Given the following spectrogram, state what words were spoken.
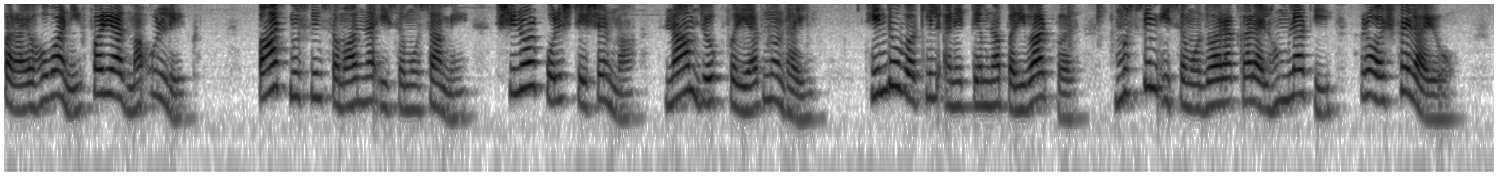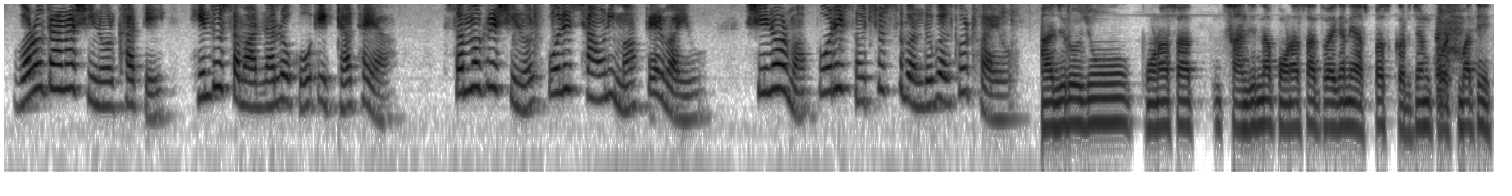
કરાયો હોવાની ફરિયાદમાં ઉલ્લેખ. પાંચ મુસ્લિમ સમાજના ઈસમો સામે શિનોર પોલીસ સ્ટેશનમાં નામજોગ ફરિયાદ નોંધાઈ. હિન્દુ વકીલ અને તેમના પરિવાર પર મુસ્લિમ ઈસમો દ્વારા કરાયેલ હુમલાથી રોષ ફેલાયો. વડોદરાના શિનોર ખાતે હિન્દુ સમાજના લોકો એકઠા થયા. સમગ્ર શિનોર પોલીસ છાવણીમાં ફેરવાયું. શિનોરમાં પોલીસનો ચુસ્ત બંદોબસ્ત ગોઠવાયો. આજરોજ હું પોણા સાત, સાંજના પોણા સાત વાગ્યાની આસપાસ કરજણ કોર્ટમાંથી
